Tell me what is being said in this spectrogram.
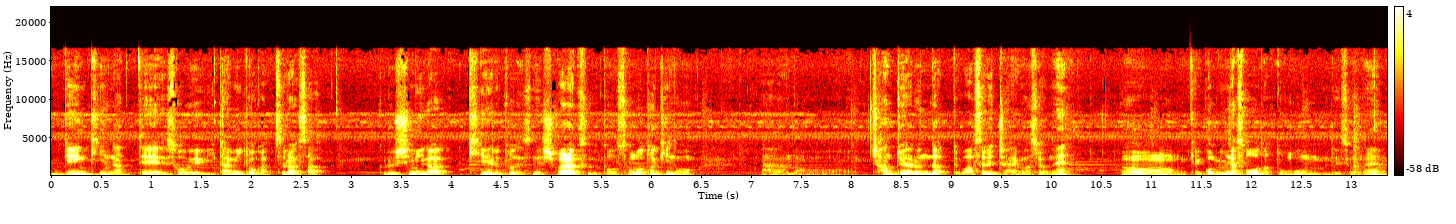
元気になってそういう痛みとか辛さ苦しみが消えるとですねしばらくするとその時のあのちゃんとやるんだって忘れちゃいますよね。うん結構みんなそうだと思うんですよね、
